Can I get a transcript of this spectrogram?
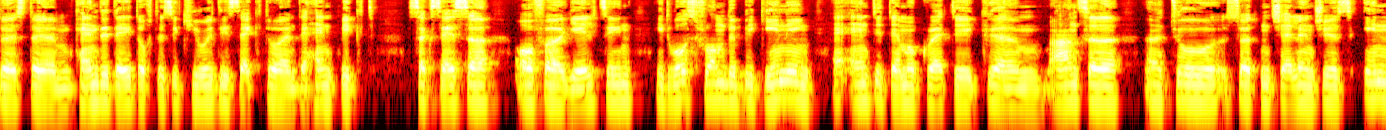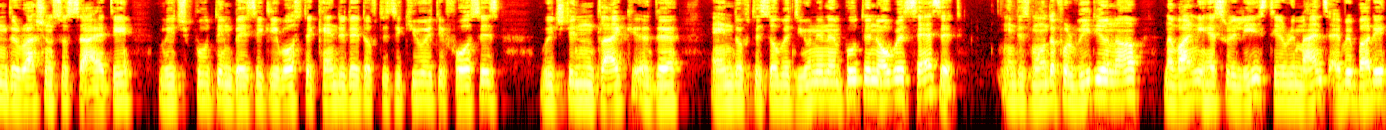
as the um, candidate of the security sector and the handpicked successor of uh, Yeltsin. It was from the beginning an anti democratic um, answer uh, to certain challenges in the Russian society, which Putin basically was the candidate of the security forces, which didn't like uh, the end of the Soviet Union, and Putin always says it. In this wonderful video now, Navalny has released, he reminds everybody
